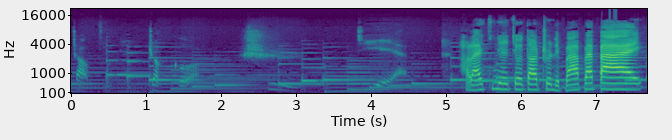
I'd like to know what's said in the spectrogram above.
照照进整个世界。好啦，今天就到这里吧，拜拜。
